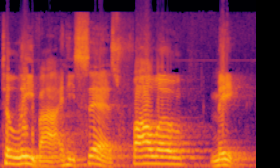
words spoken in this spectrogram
to Levi and he says, Follow me.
